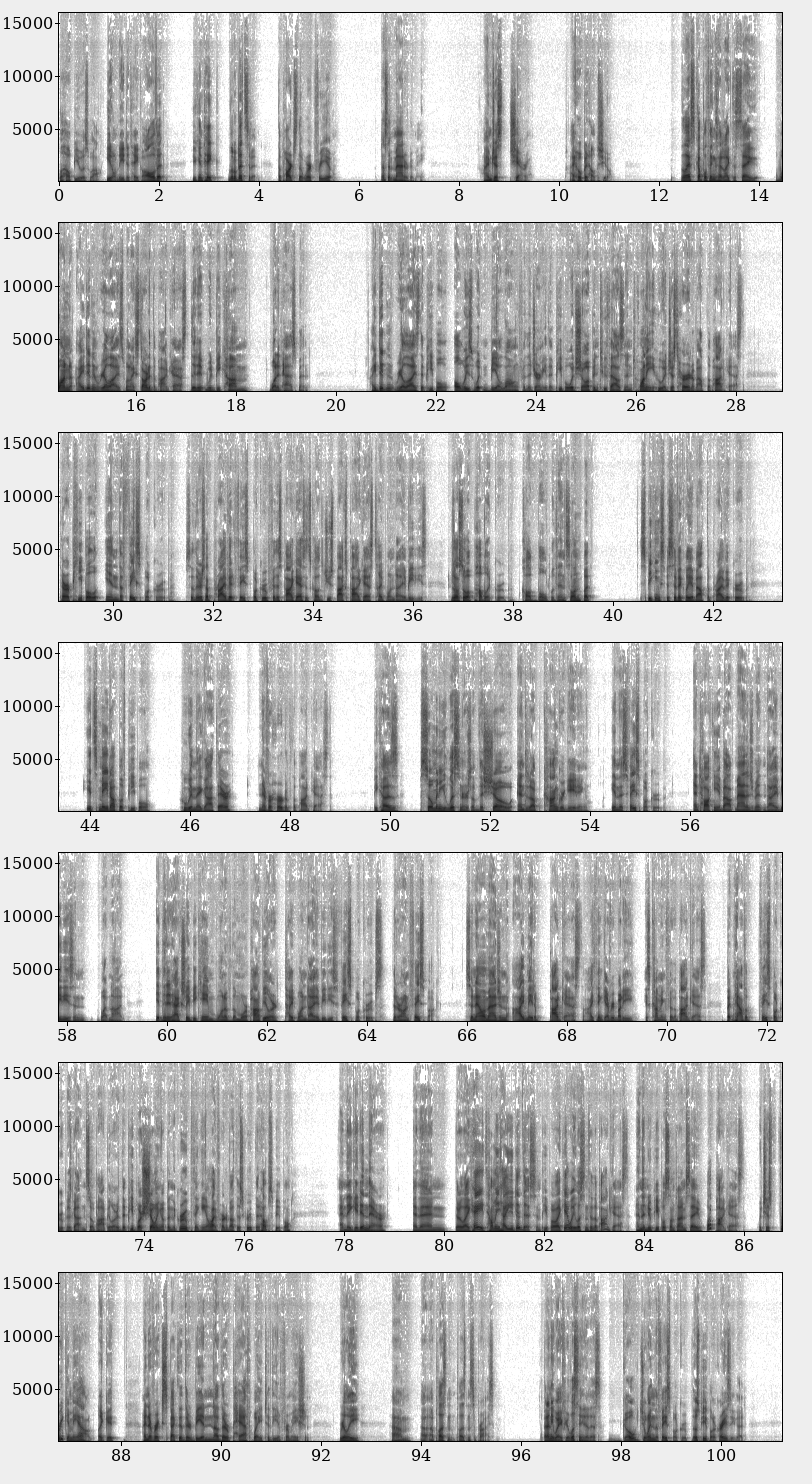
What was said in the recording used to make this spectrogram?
will help you as well. You don't need to take all of it, you can take little bits of it, the parts that work for you. It doesn't matter to me. I'm just sharing. I hope it helps you. The last couple things I'd like to say one, I didn't realize when I started the podcast that it would become what it has been. I didn't realize that people always wouldn't be along for the journey, that people would show up in 2020 who had just heard about the podcast. There are people in the Facebook group. So there's a private Facebook group for this podcast. It's called Juicebox Podcast Type 1 Diabetes. There's also a public group called Bold with Insulin. But speaking specifically about the private group, it's made up of people who, when they got there, never heard of the podcast because so many listeners of this show ended up congregating in this Facebook group and talking about management and diabetes and whatnot, it, that it actually became one of the more popular type 1 diabetes Facebook groups that are on Facebook. So now imagine I made a podcast. I think everybody is coming for the podcast. But now the Facebook group has gotten so popular that people are showing up in the group thinking, oh, I've heard about this group that helps people. And they get in there and then they're like, hey, tell me how you did this. And people are like, yeah, we listened to the podcast. And the new people sometimes say, what podcast? Which is freaking me out. Like it, I never expected there'd be another pathway to the information. Really, um, a, a pleasant, pleasant surprise. But anyway, if you're listening to this, go join the Facebook group. Those people are crazy good.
